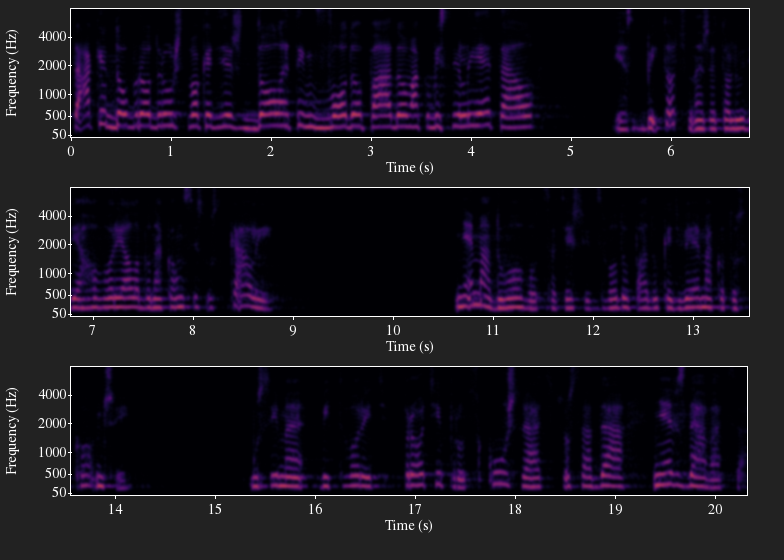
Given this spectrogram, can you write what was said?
také dobrodružstvo, keď ideš dole tým vodopádom, ako by si lietal. Je zbytočné, že to ľudia hovoria, lebo na konci sú skaly. Nemá dôvod sa tešiť z vodopádu, keď viem, ako to skončí. Musíme vytvoriť protiprúd, skúšať, čo sa dá, nevzdávať sa.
